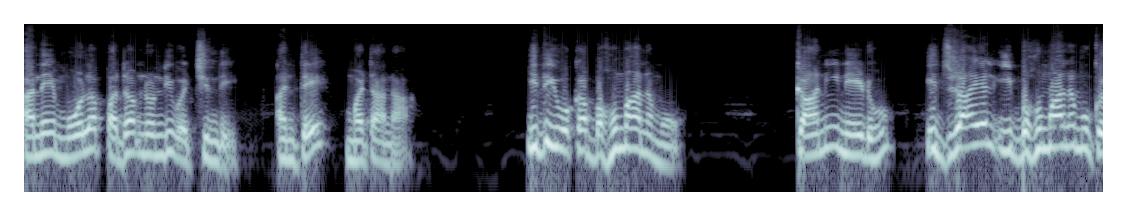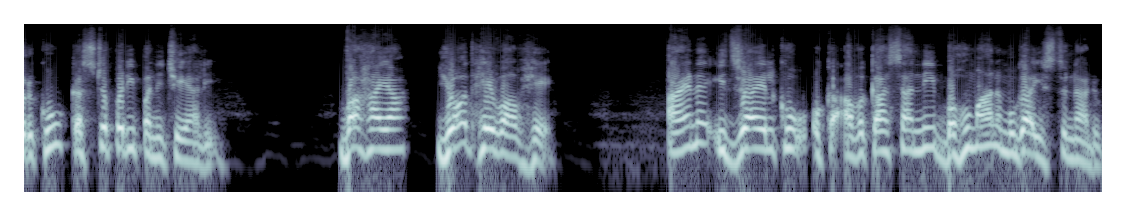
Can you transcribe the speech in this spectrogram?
అనే మూల పదం నుండి వచ్చింది. అంటే మటానా. ఇది ఒక బహుమానము. కానీ నేడు ఇజ్రాయెల్ ఈ బహుమానము కొరకు కష్టపడి పనిచేయాలి. వహయ యోధే హే వావ్హే ఆయన ఇజ్రాయెల్కు ఒక అవకాశాన్ని బహుమానముగా ఇస్తున్నాడు.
